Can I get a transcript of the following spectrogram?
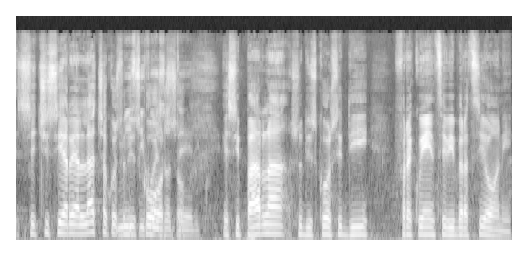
se ci si riallaccia a questo discorso esoterico. e si parla su discorsi di frequenze e vibrazioni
